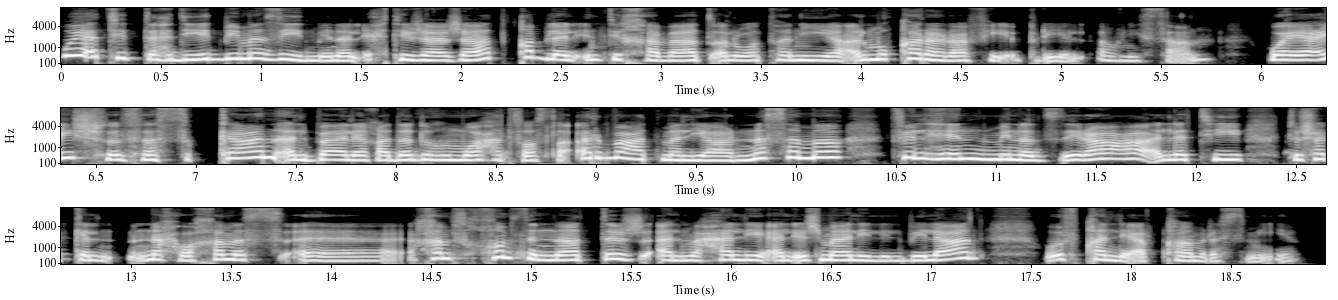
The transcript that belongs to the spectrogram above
ويأتي التهديد بمزيد من الاحتجاجات قبل الانتخابات الوطنية المقررة في إبريل أو نيسان. ويعيش ثلث السكان البالغ عددهم 1.4 مليار نسمة في الهند من الزراعة التي تشكل نحو خمس, آه، خمس, خمس الناتج المحلي الإجمالي للبلاد وفقا لأرقام رسمية.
